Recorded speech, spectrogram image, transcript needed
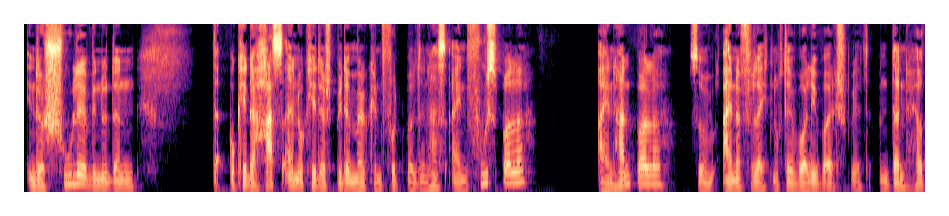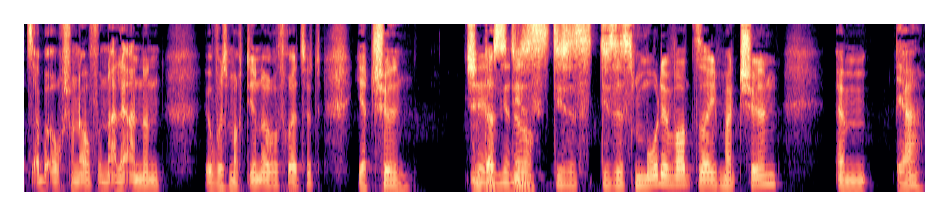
in der Schule, wenn du dann, okay, da hast einen, okay, der spielt American Football, dann hast einen Fußballer, einen Handballer, so einer vielleicht noch, der Volleyball spielt. Und dann hört's aber auch schon auf. Und alle anderen, ja, was macht ihr in eurer Freizeit? Ja, chillen. chillen und das, genau. dieses, dieses, dieses Modewort, sag ich mal, chillen, ähm, ja,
